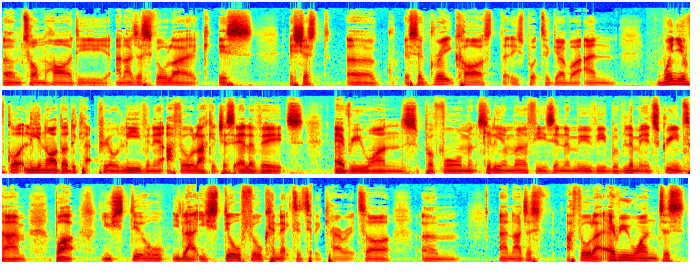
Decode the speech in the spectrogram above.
um, Tom Hardy, and I just feel like it's it's just a, it's a great cast that he's put together and. When you've got Leonardo DiCaprio leaving it, I feel like it just elevates everyone's performance. Cillian Murphy's in the movie with limited screen time, but you still you like you still feel connected to the character. Um, and I just I feel like everyone just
